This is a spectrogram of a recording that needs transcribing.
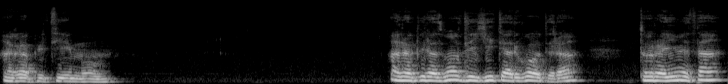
αγαπητοί μου. Αλλά ο πειρασμός διηγείται αργότερα. Τώρα είμαι θα,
